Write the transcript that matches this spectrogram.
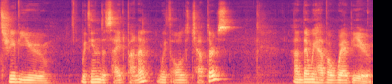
tree view within the side panel with all the chapters, and then we have a web view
